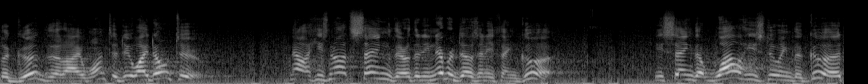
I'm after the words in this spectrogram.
The good that I want to do, I don't do. Now, he's not saying there that he never does anything good. He's saying that while he's doing the good,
